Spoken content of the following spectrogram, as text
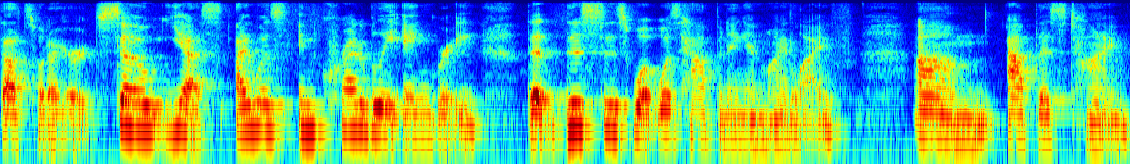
That's what i heard. So yes i was incredibly angry that this is what was happening in my life um, at this time.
